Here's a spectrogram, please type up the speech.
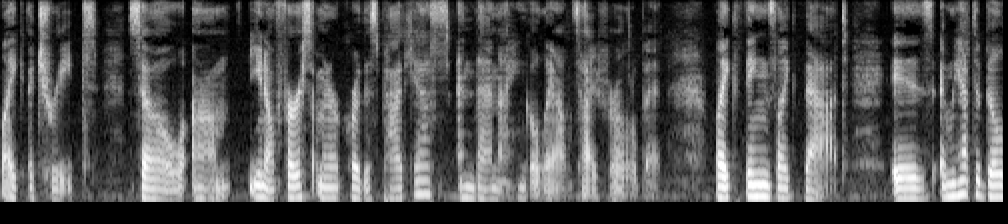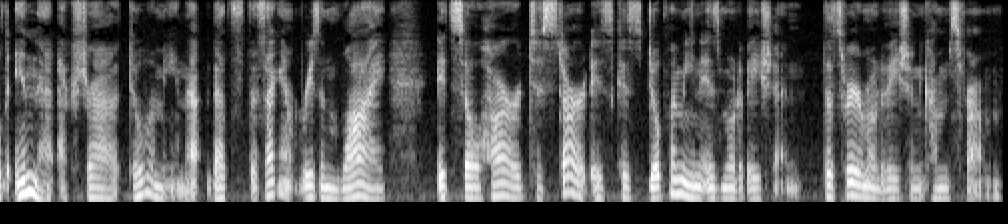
like a treat. So, um, you know, first I'm going to record this podcast and then I can go lay outside for a little bit. Like things like that is, and we have to build in that extra dopamine. That that's the second reason why it's so hard to start is because dopamine is motivation. That's where your motivation comes from.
